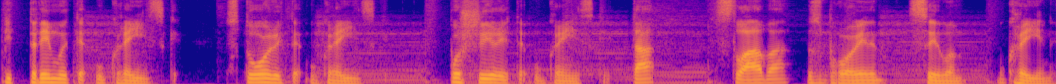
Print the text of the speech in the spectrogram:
Підтримуйте українське, створюйте українське, поширюйте українське та слава Збройним силам України!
